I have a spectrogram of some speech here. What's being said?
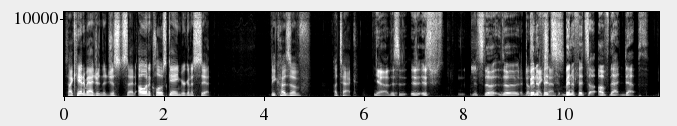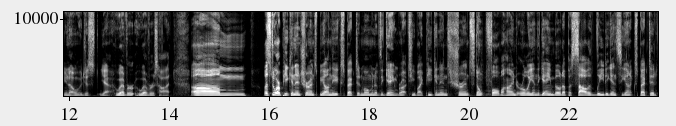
So I can't imagine they just said, "Oh, in a close game, you're going to sit because of a tech." Yeah, this is it's it's the the It benefits benefits of that depth. You know, just yeah, whoever whoever's hot. Um, let's do our Pekin Insurance beyond the expected moment of the game. Brought to you by Pekin Insurance. Don't fall behind early in the game. Build up a solid lead against the unexpected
